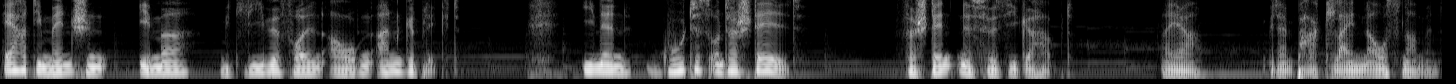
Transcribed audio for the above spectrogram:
Er hat die Menschen immer mit liebevollen Augen angeblickt, ihnen Gutes unterstellt, Verständnis für sie gehabt. Naja, mit ein paar kleinen Ausnahmen.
